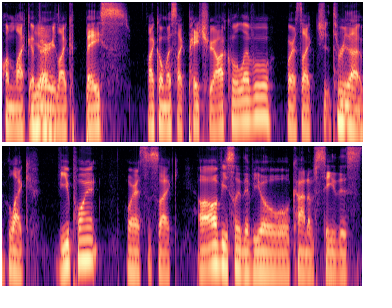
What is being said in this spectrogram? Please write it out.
on like a Yeah. very like base, like almost like patriarchal level, where it's like through Mm. that like viewpoint, where it's just like obviously the viewer will kind of see this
